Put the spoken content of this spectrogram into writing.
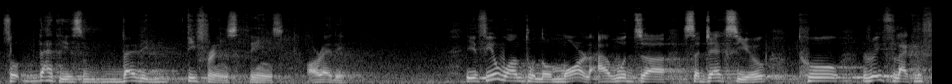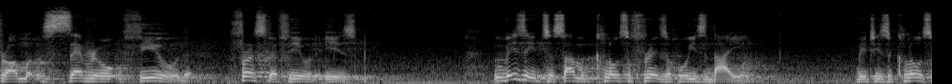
So that is very different things already. If you want to know more, I would uh, suggest you to reflect from several fields. First field is visit some close friends who is dying, which is close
